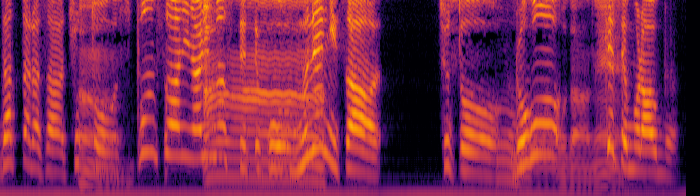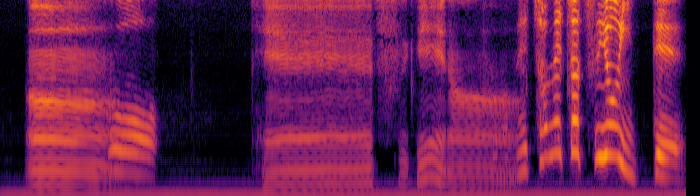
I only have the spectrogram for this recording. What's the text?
だったらさ、ちょっうんとスポンサーになりますって言って、こう、胸にさ、ちょっと、ロゴつけてもらうもん。うん。そへえ、すげえなう。めちゃめちゃ強いって。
